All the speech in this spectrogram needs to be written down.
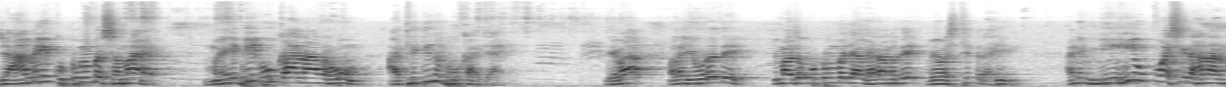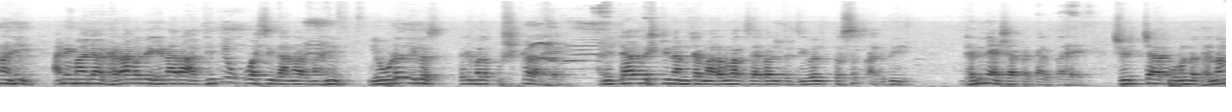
जामे कुटुंब समाय मै भी भूखा ना राहून अतिथी न भूखा जाय. देवा मला एवढं दे की माझं कुटुंब ज्या घरामध्ये व्यवस्थित राहील. आणि मीही उपवासी राहणार नाही आणि माझ्या घरामध्ये येणारा अतिथी उपवासी जाणार नाही. एवढं दिलंस तरी मला पुष्कळ आहे. आणि त्या दृष्टीनं आमच्या मारंवार साहेबांचं जीवन तसंच अगदी धन्य अशा प्रकारचं आहे. स्वेच्छापूर्ण धनम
